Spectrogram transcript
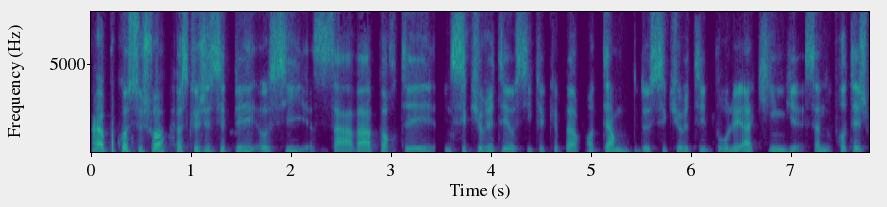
Alors pourquoi ce choix? Parce que GCP aussi, ça va apporter une sécurité aussi quelque part en termes de sécurité pour les hacking, ça nous protège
